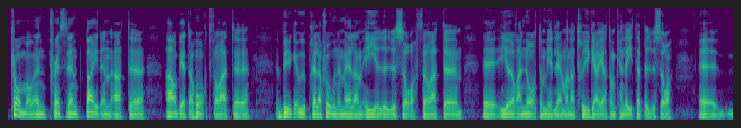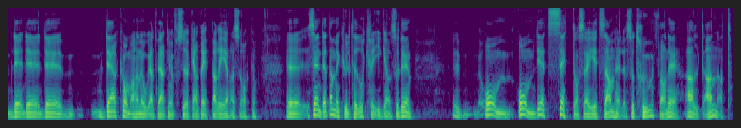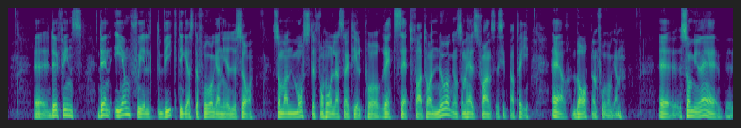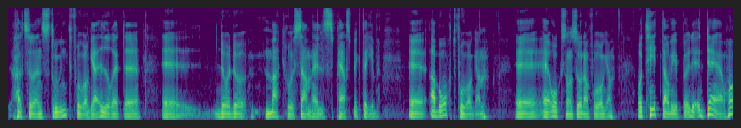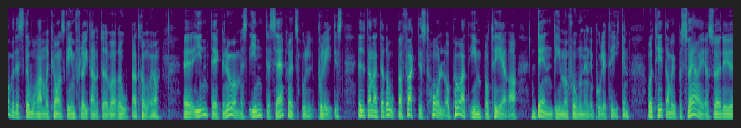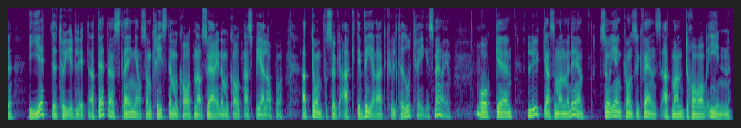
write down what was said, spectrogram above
kommer en president Biden att uh, arbeta hårt för att uh, bygga upp relationen mellan EU och USA för att eh, eh, göra NATO-medlemmarna trygga i att de kan lita på USA. Eh, det, det, det, där kommer han nog att verkligen försöka reparera saker. Sen detta med kulturkrig, alltså det Eh, om, om det sätter sig i ett samhälle så trumfar det allt annat. Eh, det finns den enskilt viktigaste frågan i USA som man måste förhålla sig till på rätt sätt för att ha någon som helst chans i sitt parti är vapenfrågan. Eh, som ju är eh, alltså en struntfråga ur ett eh, eh, då, då makrosamhällsperspektiv. abortfrågan Eh, är också en sådan fråga. Och tittar vi på, där har vi det stora amerikanska inflytandet över Europa tror jag. Eh, inte ekonomiskt, inte säkerhetspolitiskt, utan att Europa faktiskt håller på att importera den dimensionen i politiken. Och tittar vi på Sverige så är det ju jättetydligt att detta är strängar som Kristdemokraterna och Sverigedemokraterna spelar på. Att de försöker aktivera ett kulturkrig i Sverige. Mm. Och eh, Lyckas man med det så är en konsekvens att man drar in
